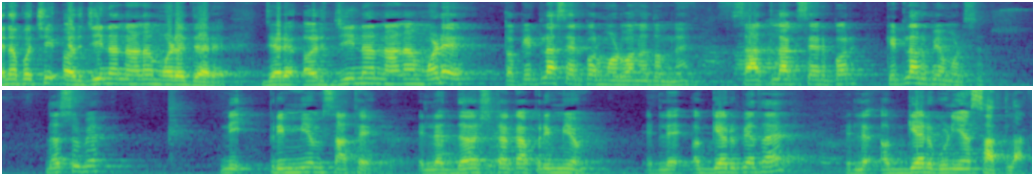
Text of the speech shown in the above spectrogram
એના પછી અરજીના નાણાં મળે ત્યારે. જ્યારે અરજીના નાણાં મળે, તો કેટલા શેર પર મળવાના તમને? સાત લાખ શેર પર. કેટલા રૂપિયા મળશે? દસ રૂપિયા? ની પ્રીમિયમ સાથે. એટલે દસ ટકા પ્રીમિયમ. એટલે અગિયાર રૂપિયા થાય? એટલે અગિયાર ગુણ્યા સાત લાખ.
